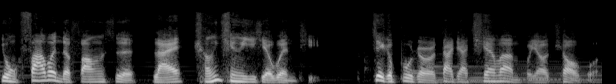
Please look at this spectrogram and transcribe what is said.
用发问的方式来澄清一些问题。这个步骤大家千万不要跳过。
